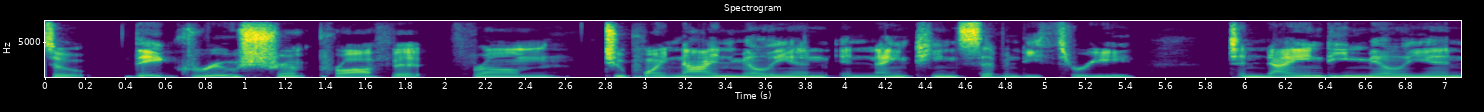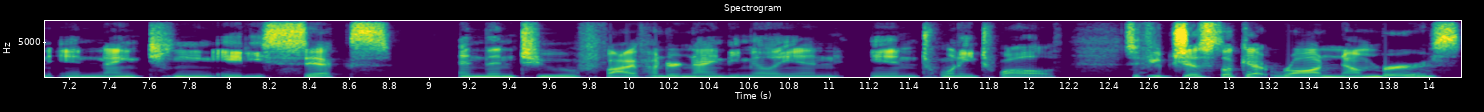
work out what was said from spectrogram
so they grew shrimp profit from 2.9 million in 1973 to 90 million in 1986 and then to 590 million in 2012. So if you just look at raw numbers,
